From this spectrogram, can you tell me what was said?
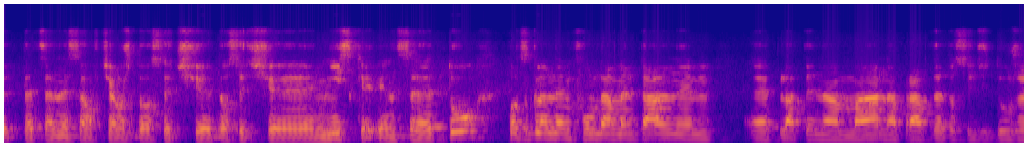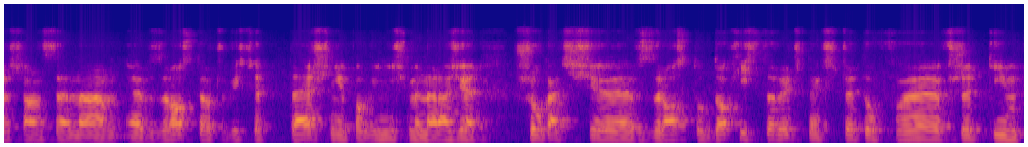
e, te ceny są wciąż dosyć, dosyć e, niskie, więc e, tu pod względem fundamentalnym e, platyna ma naprawdę dosyć duże szanse na e, wzrosty. Oczywiście też nie powinniśmy na razie szukać e, wzrostu do historycznych szczytów e, w szybkim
